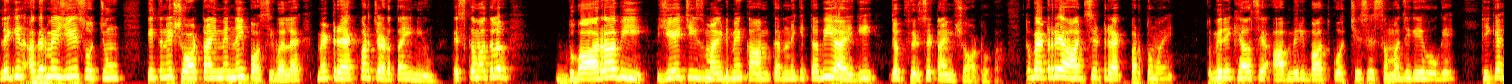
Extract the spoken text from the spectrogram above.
लेकिन अगर मैं ये सोचूं इतने शॉर्ट टाइम में नहीं पॉसिबल है, मैं ट्रैक पर चढ़ता ही नहीं हूँ। इसका मतलब दोबारा भी ये चीज़ माइंड में काम करने की तभी आएगी जब फिर से टाइम शॉर्ट होगा। तो बेटर है आज से ट्रैक पर तुम आए। तो मेरे ख्याल से आप मेरी बात को अच्छे से समझ गए होगे, ठीक है?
